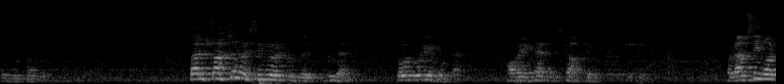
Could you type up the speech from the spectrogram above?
There's no problem. So I'll structure my simulator to this- do that. Don't worry about that. How I exactly structure it. But I'm saying on,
